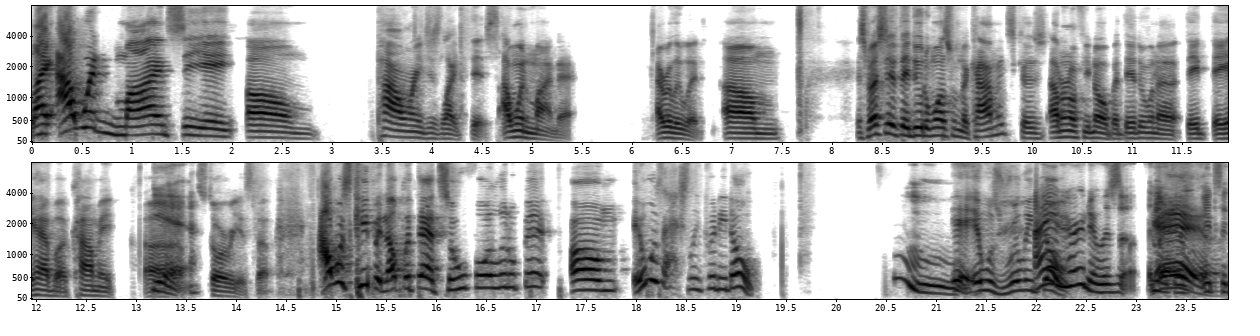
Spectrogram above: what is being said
like I wouldn't mind seeing um Power Rangers like this. I wouldn't mind that. I really would. Um, especially if they do the ones from the comics, because I don't know if you know, but they're doing a they they have a comic uh, Yeah. story and stuff. I was keeping up with that too for a little bit. Um, it was actually pretty dope. Hmm. Yeah, it was really dope. I had heard it was uh, like Yeah. a, it's a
